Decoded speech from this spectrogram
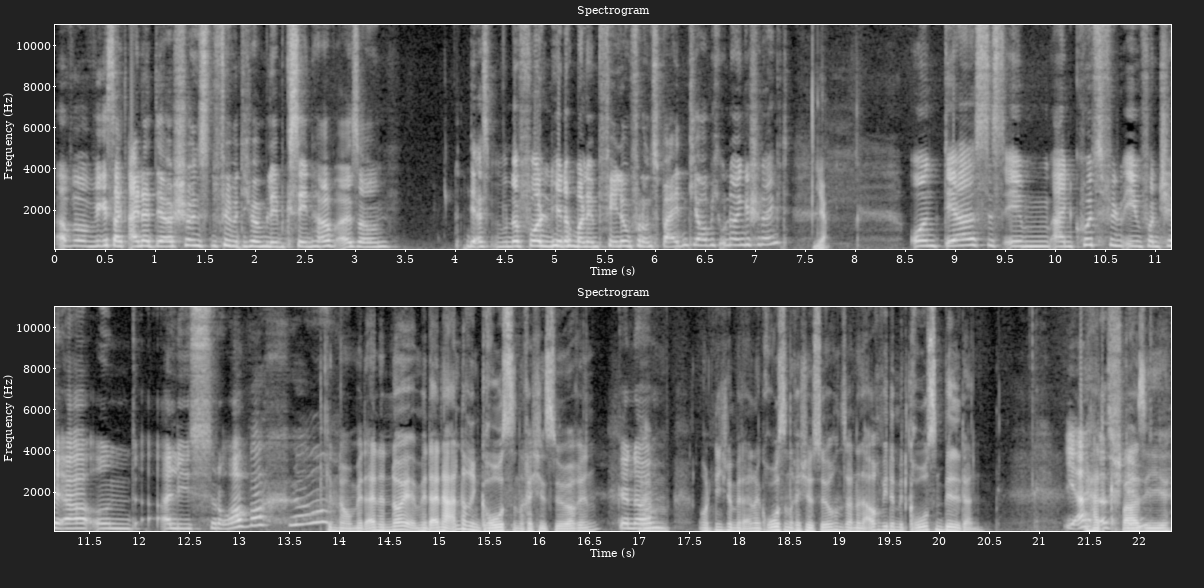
aber wie gesagt, einer der schönsten Filme, die ich in meinem Leben gesehen habe. Also, der ist wundervoll und hier nochmal eine Empfehlung von uns beiden, glaube ich, uneingeschränkt. Ja. Und der ist eben ein Kurzfilm eben von JR und Alice Rohrwacher. Genau, mit einer neuen, mit einer anderen großen Regisseurin. Genau. Ähm, und nicht nur mit einer großen Regisseurin, sondern auch wieder mit großen Bildern. Ja, er hat das quasi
